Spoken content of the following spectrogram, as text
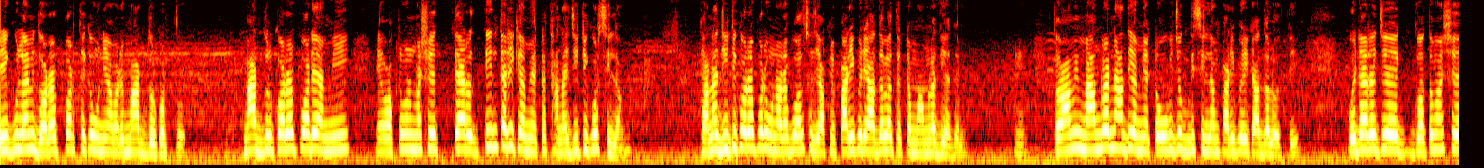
এইগুলো আমি ধরার পর থেকে উনি আমার মারধর করতো। মারধর করার পরে আমি অক্টোবর মাসের তেরো তিন তারিখে আমি একটা থানায় জিটি করছিলাম। থানায় জিটি করার পরে ওনারা বলছে যে আপনি পারিবারিক আদালতে একটা মামলা দিয়ে দেন। হ্যাঁ তো আমি মামলা না দিয়ে আমি একটা অভিযোগ দিছিলাম পারিবারিক আদালতে। ওইটারে যে গত মাসে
